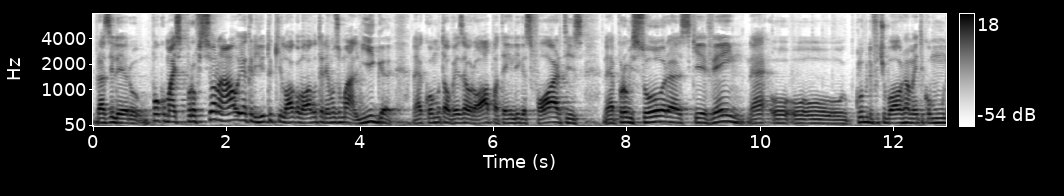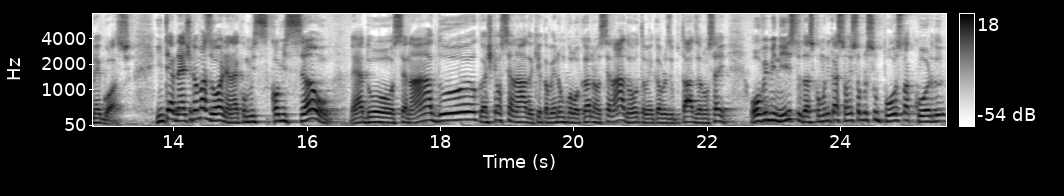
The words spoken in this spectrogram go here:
brasileiro um pouco mais profissional e acredito que logo logo teremos uma liga, né, como talvez a Europa tem ligas fortes, né, promissoras que veem né, o, o, o, clube de futebol realmente como um negócio. Internet na Amazônia, né, comissão né, do Senado, acho que é o Senado aqui, acabei não colocando, é o Senado ou também Câmara dos Deputados, eu não sei. Houve ministro das comunicações sobre o suposto acordo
